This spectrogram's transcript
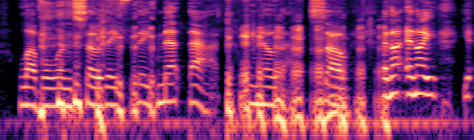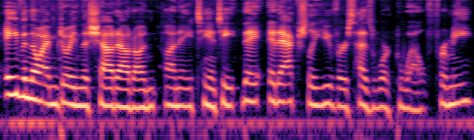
level, and so they've they've met that. We know that. So and I and I even though I'm doing the shout out on on AT and T, they it actually Uverse has worked well for me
